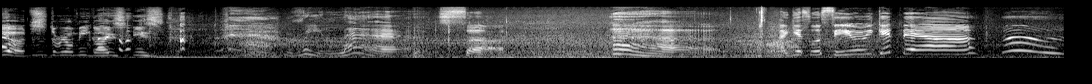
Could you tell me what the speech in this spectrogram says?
Yeah, this is the real me, guys. Is Relax. I guess we'll see when we get there.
